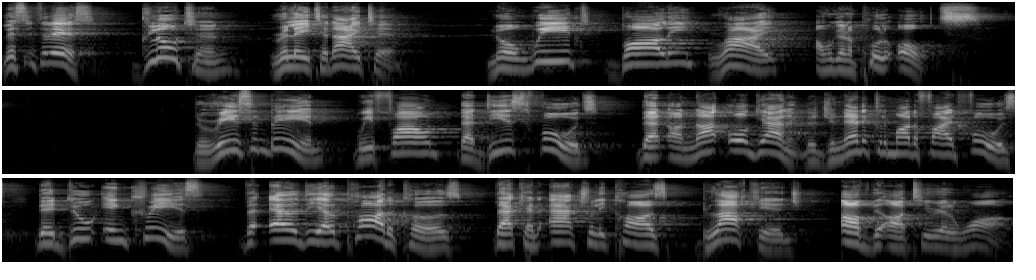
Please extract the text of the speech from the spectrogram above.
listen to this, gluten related item. No wheat, barley, rye, and we're going to pull oats. The reason being, we found that these foods that are not organic, the genetically modified foods, they do increase the LDL particles that can actually cause blockage of the arterial wall.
